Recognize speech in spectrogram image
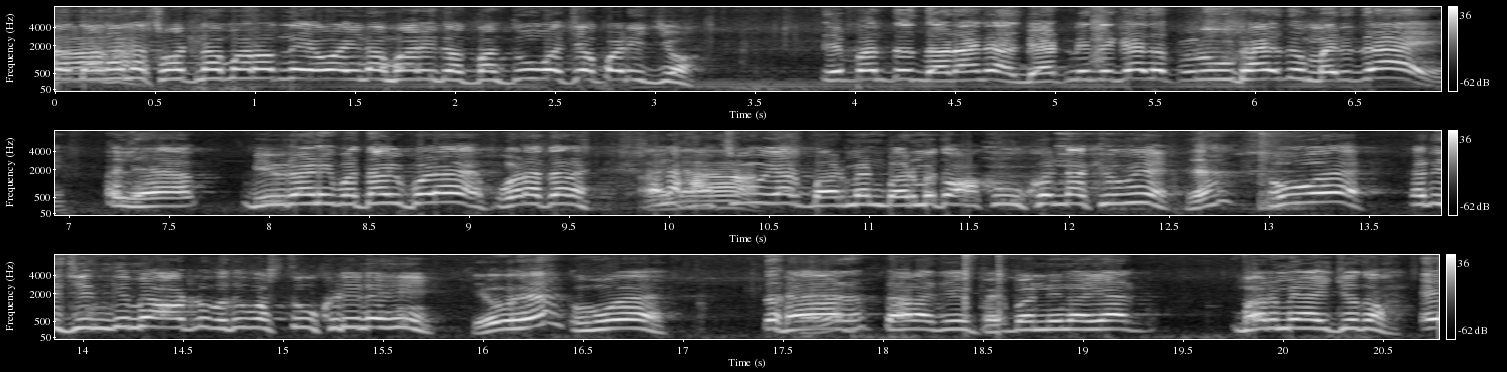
તો દાડાને શોટ ના મારો જ નહીં એવો એના મારી દો પણ તું વચ્ચે પડી ગયો. એ પણ તો દડાને બેટની જગ્યાએ તો પેલું ઉઠાયું તું મરી જાય. અલ્યા બીવરાણી બતાવી પડે. ફોડા તને અને સાચું યાર બરમેન બરમે તો આખું ઉખડ નાખ્યું મેં. હે? ઓવે કદી જિંદગી મેં આટલું બધું વસ્તુ ઉખડી નહીં. એવું હે? તો તારા જેવી ભાઈબંધની ના યાર બરમે આવી ગયો તો. એ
